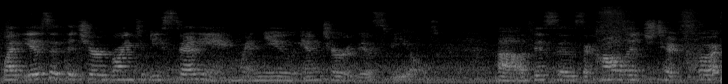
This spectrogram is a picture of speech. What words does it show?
What is it that you're going to be studying when you enter this field? Uh, this is a college textbook.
